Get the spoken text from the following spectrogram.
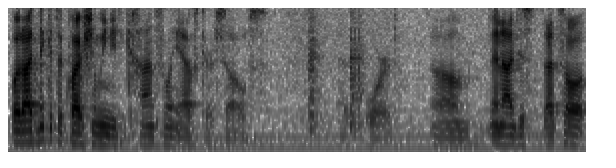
But I think it's a question we need to constantly ask ourselves as a board. Um, and I just, that's all,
